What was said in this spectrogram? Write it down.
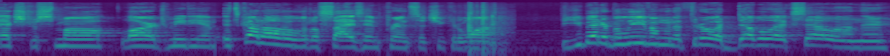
extra small, large, medium. It's got all the little size imprints that you could want. But you better believe I'm gonna throw a double XL on there.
